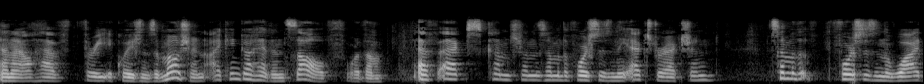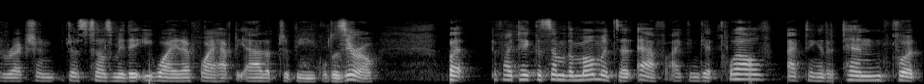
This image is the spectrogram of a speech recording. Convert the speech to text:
and I'll have three equations of motion, I can go ahead and solve for them. Fx comes from the sum of the forces in the x direction. Sum of the forces in the y direction just tells me that Ey and Fy have to add up to be equal to zero. But if I take the sum of the moments at F, I can get 12 acting at a 10 foot,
